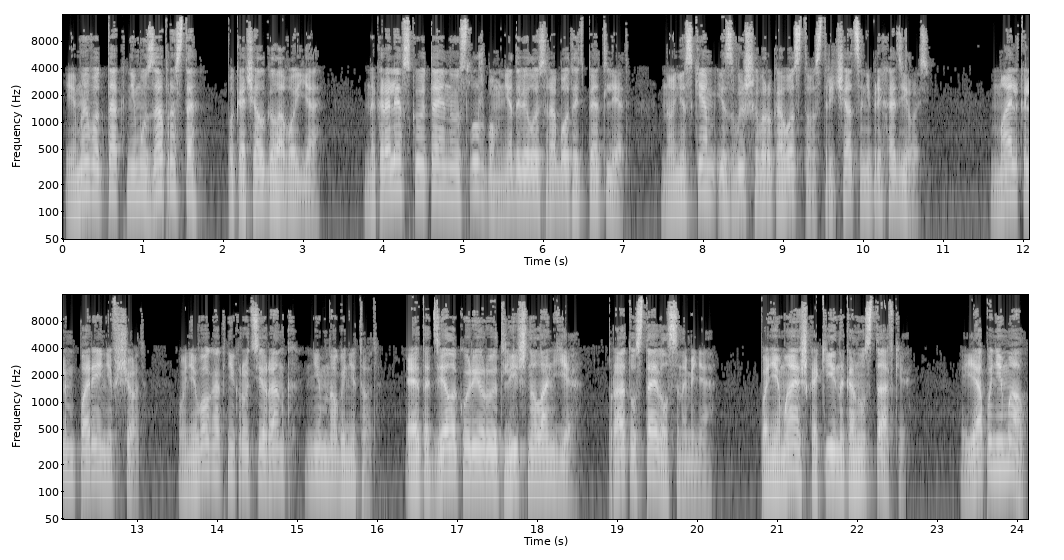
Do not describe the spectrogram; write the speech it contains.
И мы вот так к нему запросто — покачал головой я. На королевскую тайную службу мне довелось работать пять лет, но ни с кем из высшего руководства встречаться не приходилось. Малькольм паре не в счет. У него, как ни крути, ранг немного не тот. Это дело курирует лично Ланье. Прат уставился на меня. Понимаешь, какие на кону ставки? Я понимал.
